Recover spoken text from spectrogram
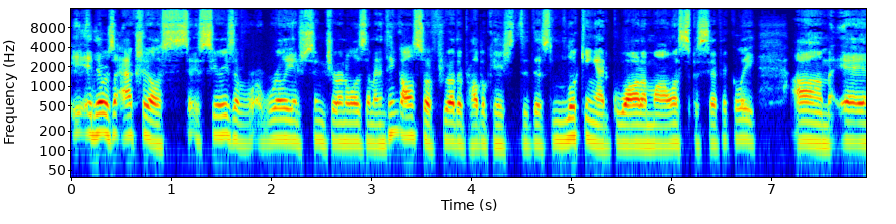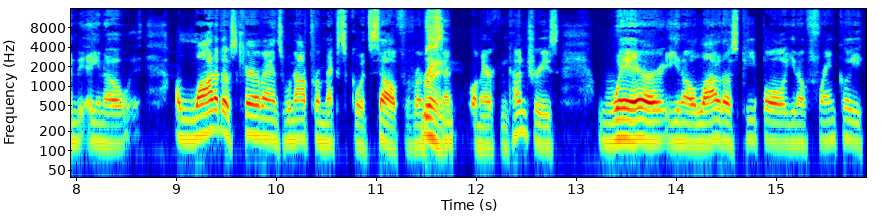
there was actually a, series of really interesting journalism, and I think also a few other publications did this, looking at Guatemala specifically, um, and you know. A lot of those caravans were not from Mexico itself, from right. Central American countries, where you know a lot of those people, you know, frankly,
